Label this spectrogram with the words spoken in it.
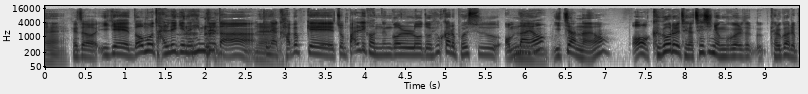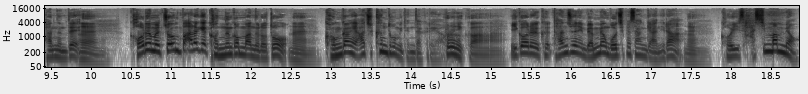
예. 그래서 이게 너무 달리기는 힘들다. 네. 그냥 가볍게 좀 빨리 걷는 걸로도 효과를 볼 수 없나요? 음, 있지 않나요? 어, 그거를 제가 최신 연구 결- 결과를 봤는데 네. 걸음을 좀 빠르게 걷는 것만으로도 네. 건강에 아주 큰 도움이 된다 그래요. 그러니까. 이거를 그 단순히 몇 명 모집해서 한 게 아니라 네. 거의 40만 명,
